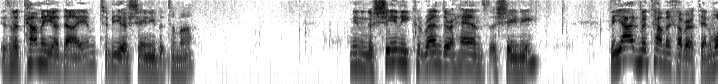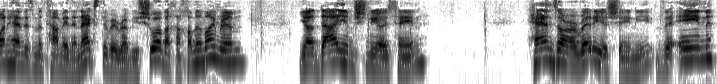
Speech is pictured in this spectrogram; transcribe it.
is matame yadayim to be a sheni betuma, meaning a sheni could render hands a sheni. The yad metame chaverta, and one hand is metame the next. The Rabbi Yeshua v'chachamim oimrim yadayim shniyos hein. Hands are already a sheni. The Ve'ein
